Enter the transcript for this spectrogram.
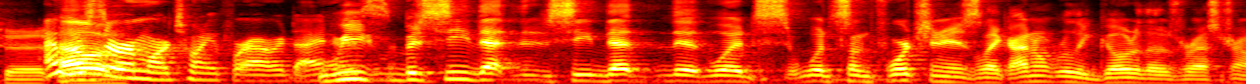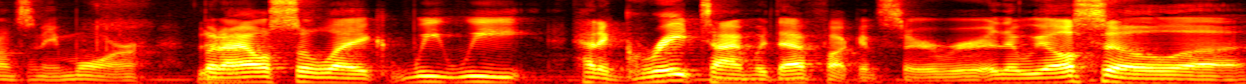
shit. I wish Oh. there were more 24-hour diners. We but see that see that that what's what's unfortunate is like I don't really go to those restaurants anymore. But I also like we we had a great time with that fucking server, and then we also uh,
